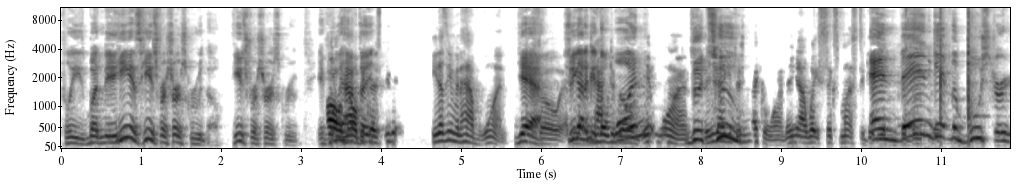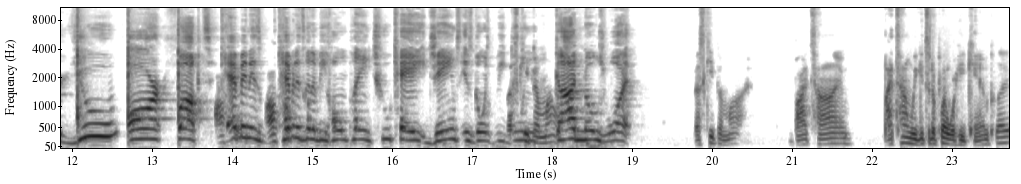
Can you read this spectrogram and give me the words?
please." But he is he's for sure screwed though. He's for sure screwed. If you Oh no, have to, because he, doesn't even have one. yeah. So, So, you got to get the one, get one, the then you get your two, second one. Then you gotta wait six months to get, and your then get the booster. You are fucked. Also- Kevin is also- Kevin is going to be home playing 2K. James is going to be Let's doing keep in mind. God knows what. Let's keep in mind, by time by time we get to the point where he can play,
